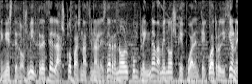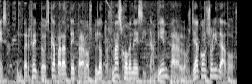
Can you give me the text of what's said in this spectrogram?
En este 2013, las Copas Nacionales de Renault cumplen nada menos que 44 ediciones, un perfecto escaparate para los pilotos más jóvenes y también para los ya consolidados.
